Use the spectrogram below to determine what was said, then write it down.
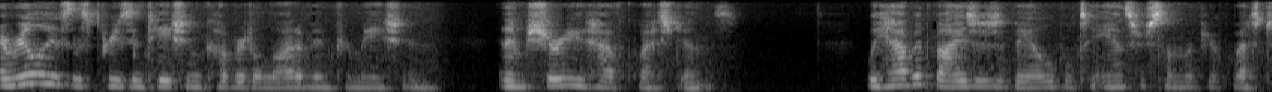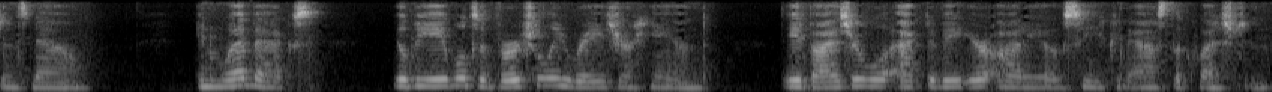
I realize this presentation covered a lot of information, and I'm sure you have questions. We have advisors available to answer some of your questions now. In WebEx, you'll be able to virtually raise your hand. The advisor will activate your audio so you can ask the question.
